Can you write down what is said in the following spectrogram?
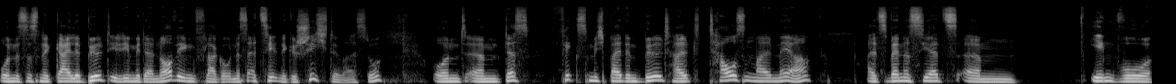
Und es ist eine geile Bildidee mit der Norwegen-Flagge und es erzählt eine Geschichte, weißt du? Und ähm, das fixt mich bei dem Bild halt tausendmal mehr, als wenn es jetzt ähm, irgendwo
